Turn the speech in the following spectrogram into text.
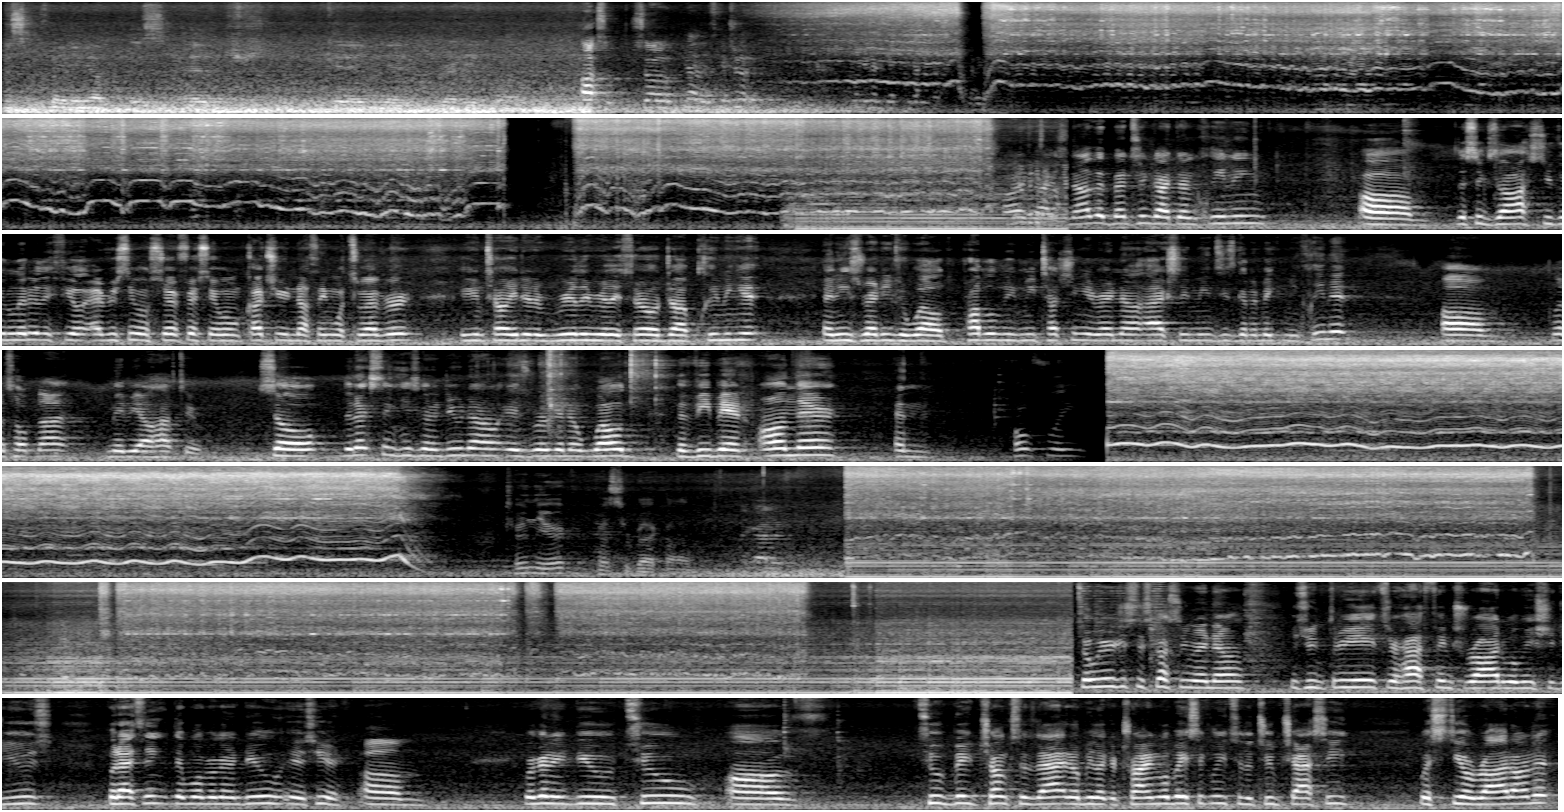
Just cleaning up this edge, getting it ready for. Awesome, so yeah, let's get to it. Now that Benton got done cleaning um, this exhaust, you can literally feel every single surface. It won't cut you, nothing whatsoever. You can tell he did a really, really thorough job cleaning it and he's ready to weld. Probably me touching it right now actually means he's gonna make me clean it. Um, let's hope not. Maybe I'll have to. So the next thing he's gonna do now is we're gonna weld the V-band on there and hopefully. Turn the air compressor back on. I got it. So we were just discussing right now between 3 eighths or half inch rod what we should use. But I think that what we're gonna do is here. Um, we're gonna do two of two big chunks of that. It'll be like a triangle basically to the tube chassis with steel rod on it.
